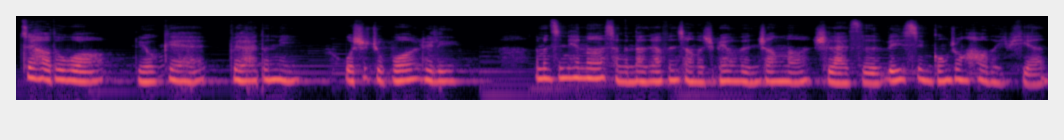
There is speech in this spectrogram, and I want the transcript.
最好的我留给。未来的你，我是主播绿丽。那么今天呢，想跟大家分享的这篇文章呢，是来自微信公众号的一篇。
